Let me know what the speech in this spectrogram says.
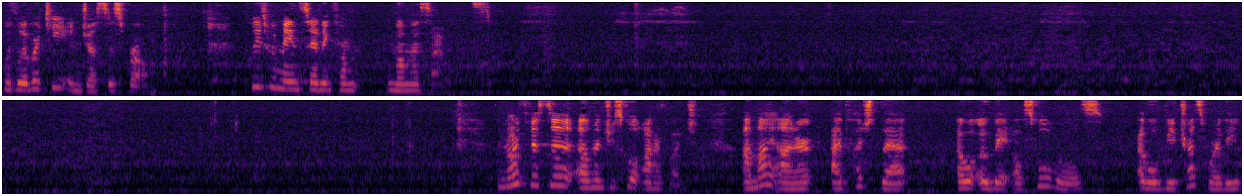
with liberty and justice for all. Please remain standing for a moment of silence. The North Vista Elementary School Honor Pledge. On my honor, I pledge that I will obey all school rules. I will be trustworthy.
